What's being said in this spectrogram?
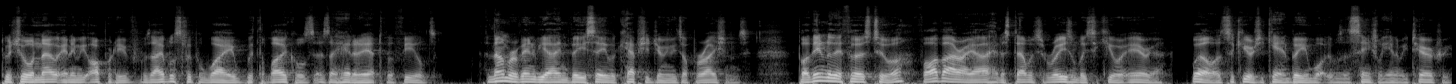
to ensure no enemy operative was able to slip away with the locals as they headed out to the fields. A number of NVA and VC were captured during these operations. By the end of their first tour, 5 RAR had established a reasonably secure area, well, as secure as you can be in what was essentially enemy territory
